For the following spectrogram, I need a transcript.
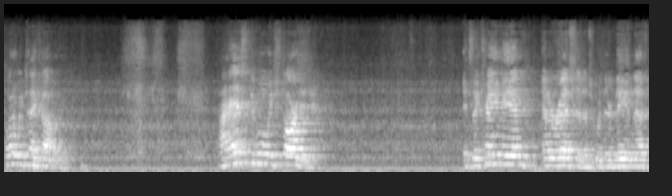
What do we take off of it? I asked you when we started if they came in and arrested us, would there be enough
